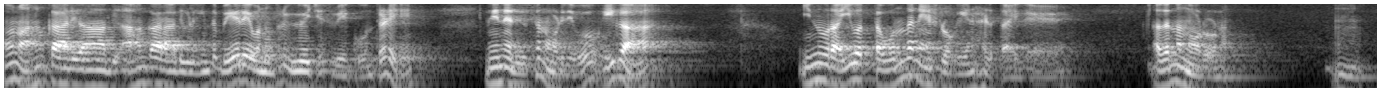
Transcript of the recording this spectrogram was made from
ಅವನು ಅಹಂಕಾರಾದಿ ಅಹಂಕಾರಾದಿಗಳಿಗಿಂತ ಬೇರೆಯವನು ಅಂತೇಳಿ ವಿವೇಚಿಸಬೇಕು ಅಂತೇಳಿ ನಿನ್ನೆ ದಿವಸ ನೋಡಿದೆವು. ಈಗ ಇನ್ನೂರ ಐವತ್ತ ಒಂದನೆಯ ಶ್ಲೋಕ ಏನು ಹೇಳ್ತಾ ಇದೆ? ಅದನ್ನು ನೋಡೋಣ. ಹ್ಞೂ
